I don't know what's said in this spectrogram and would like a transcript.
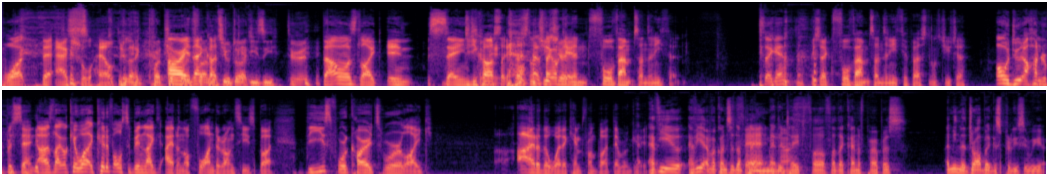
what the actual hell, dude? like quadruple All right, in that front of card tutor, good. easy. Dude, that was like insane. Did you cast like personal It's like, tutor okay, and then four vamps underneath it? say again. It's like four vamps underneath your personal tutor. Oh, dude, 100%. I was like, okay, well, it could have also been like, I don't know, four Underground Seas, but these four cards were like, I don't know where they came from, but they were good. Have you have you ever considered Fair playing enough. meditate for for that kind of purpose? I mean, the drawback is pretty severe.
